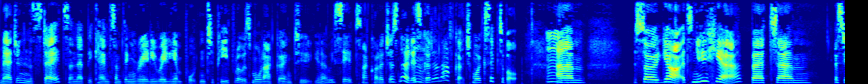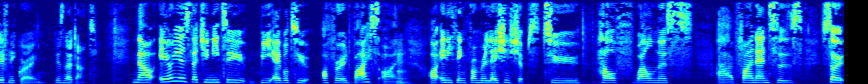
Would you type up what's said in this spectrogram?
imagine, in the States, and that became something really, really important to people. It was more like going to, you know, we said psychologists, no, let's go to a life coach, more acceptable. Um, so, yeah, it's new here, but um, it's definitely growing. There's no doubt. Now, areas that you need to be able to offer advice on are anything from relationships to health, wellness, uh, finances. So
